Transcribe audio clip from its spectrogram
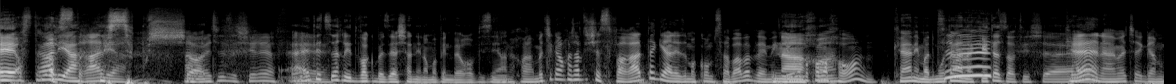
אה, אוסטרליה. אוסטרליה. איזה בושות. האמת שזה שיר יפה. הייתי צריך לדבוק בזה שאני לא מבין באירוויזיון. נכון, האמת שגם חשבתי שספרד תגיע לאיזה מקום סבבה, והם הגיעו נכון. למקום האחרון. כן, עם הדמות. הענקית הזאת ש... כן, האמת שגם,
